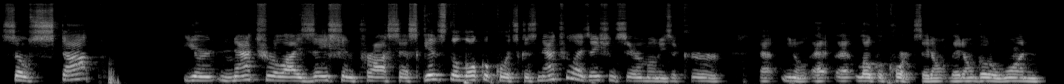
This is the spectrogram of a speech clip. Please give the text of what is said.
So stop your naturalization process, gives the local courts, because naturalization ceremonies occur at, you know, at, at local courts. They don't, they don't go to one,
